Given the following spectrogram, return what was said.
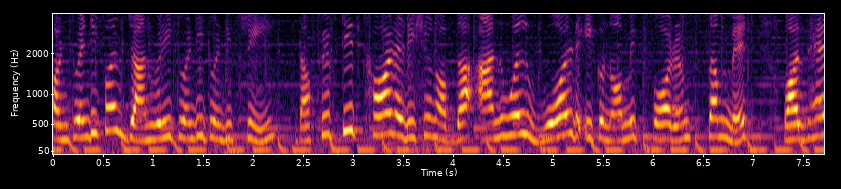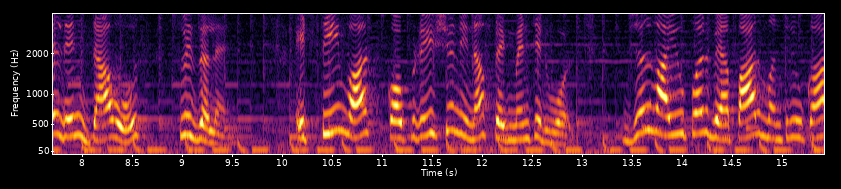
On 21st January 2023, the 53rd edition of the annual World Economic Forum Summit was held in Davos, Switzerland. Its theme was Cooperation in a Fragmented World. जलवायु पर व्यापार मंत्रियों का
